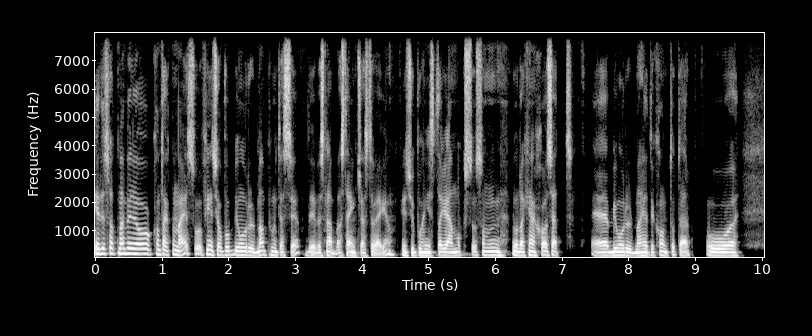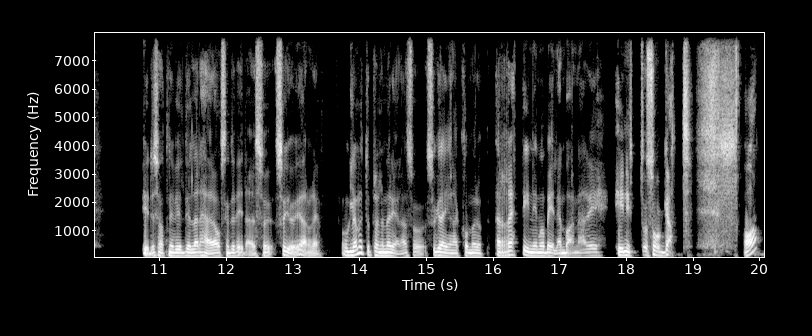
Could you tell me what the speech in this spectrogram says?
är det så att man vill ha kontakt med mig så finns jag på bjornrudman.se. Det är väl snabbaste, enklaste vägen. Finns ju på Instagram också som några kanske har sett. Eh, Björn Rudman heter kontot där. Och är det så att ni vill dela det här avsnittet vidare så, så gör gärna det. Och glöm inte att prenumerera så, så grejerna kommer upp rätt in i mobilen bara när det är nytt och så gött. Ja,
